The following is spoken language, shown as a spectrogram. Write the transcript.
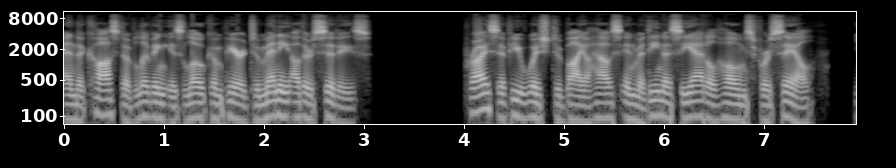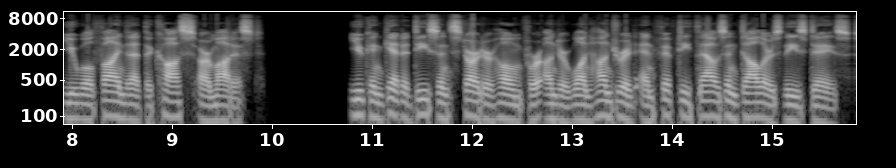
and the cost of living is low compared to many other cities. Price If you wish to buy a house in Medina Seattle Homes for sale, you will find that the costs are modest. You can get a decent starter home for under $150,000 these days.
